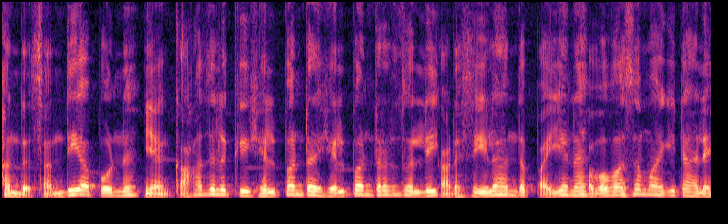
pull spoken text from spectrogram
அந்த சந்தியா பொண்ணு என் காதலுக்கு ஹெல்ப் பண்ற ஹெல்ப் பண்றேன்னு சொல்லி கடைசியில அந்த பையனை அவவசமாக்கிட்டாளே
